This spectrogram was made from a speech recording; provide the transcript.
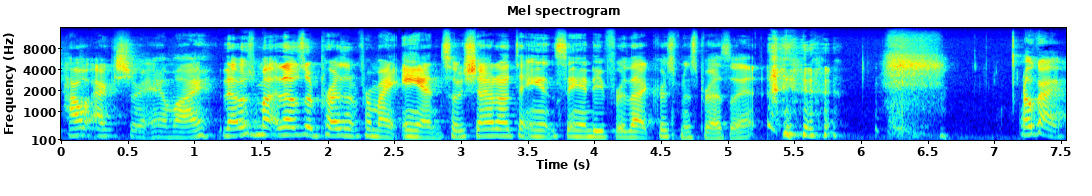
How extra am I? That was my that was a present from my aunt. So shout out to Aunt Sandy for that Christmas present. okay.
